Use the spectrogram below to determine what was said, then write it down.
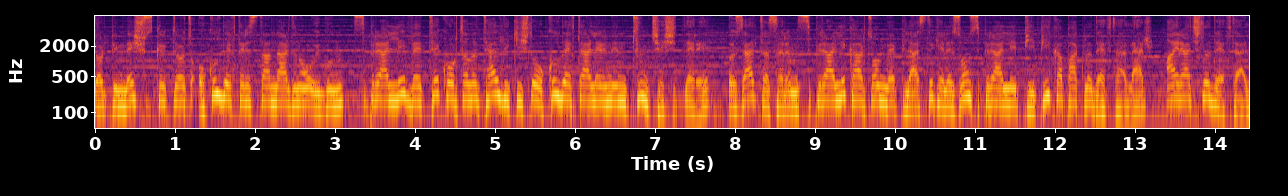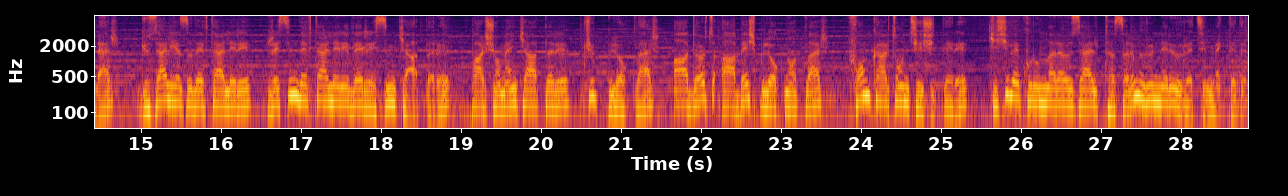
4544 okul defteri standardına uygun spiralli ve tek ortalı tel dikişli okul defterlerinin tüm çeşitleri, özel tasarım spiralli karton ve plastik helezon spiralli PP kapaklı defterler, ayraçlı defterler, güzel yazı defterleri, resim defterleri ve resim kağıtları, parşömen kağıtları, küp bloklar, A4, A5 blok notlar, fon karton çeşitleri, kişi ve kurumlara özel tasarım ürünleri üretilmektedir.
